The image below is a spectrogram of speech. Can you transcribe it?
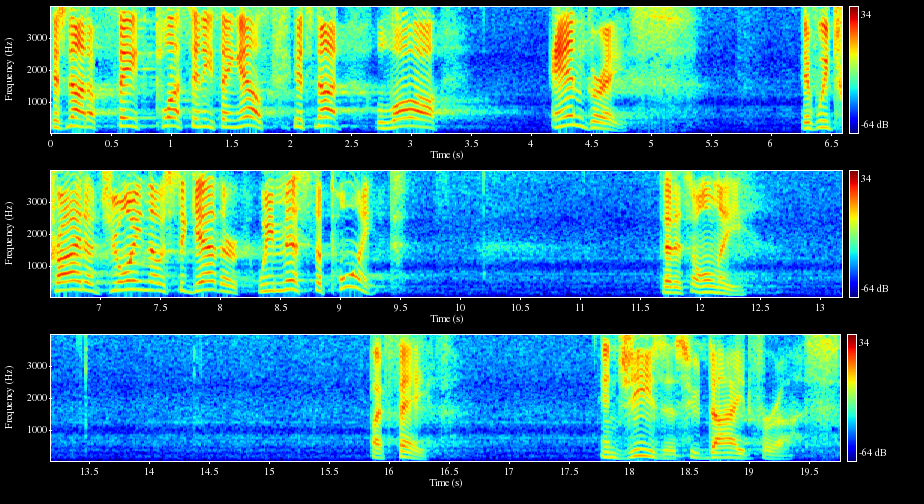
It's not a faith plus anything else. It's not law and grace. If we try to join those together, we miss the point that it's only by faith in Jesus who died for us.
